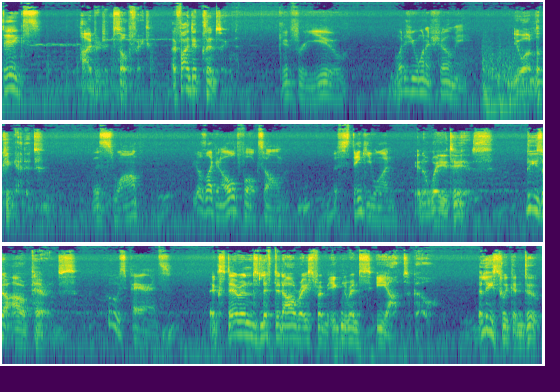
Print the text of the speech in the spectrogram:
Stinks. Hydrogen sulfate. I find it cleansing. Good for you. What did you want to show me? You are looking at it. This swamp? Feels like an old folks' home. The stinky one. In a way, it is. These are our parents. Whose parents? Exterans lifted our race from ignorance eons ago. The least we can do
